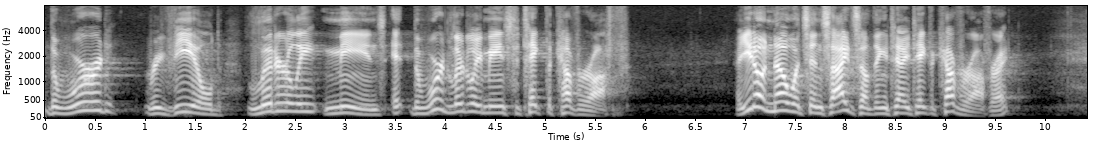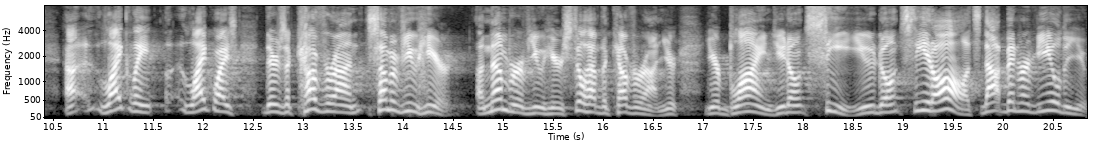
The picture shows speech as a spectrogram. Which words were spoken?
the word revealed literally means, it, the word literally means to take the cover off. Now, you don't know what's inside something until you take the cover off, right? Uh, likely, likewise, there's a cover on some of you here. A number of you here still have the cover on. You're, you're blind. You don't see. You don't see it all. It's not been revealed to you.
